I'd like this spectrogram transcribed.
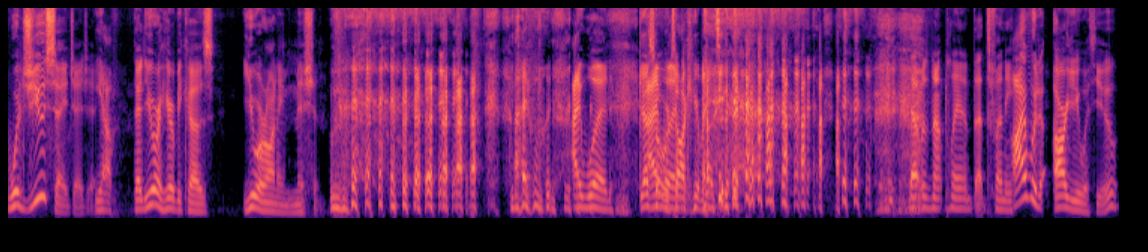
Would you say, JJ, yeah. That you are here because you are on a mission? I would. Guess I what we're talking about today? That was not planned. That's funny. I would argue with you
